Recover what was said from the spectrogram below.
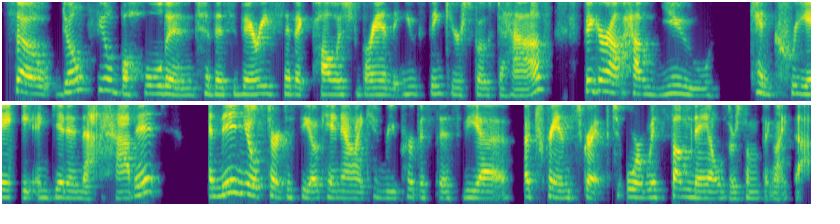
So don't feel beholden to this very civic, polished brand that you think you're supposed to have. Figure out how you can create and get in that habit. And then you'll start to see, okay, now I can repurpose this via a transcript or with thumbnails or something like that.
